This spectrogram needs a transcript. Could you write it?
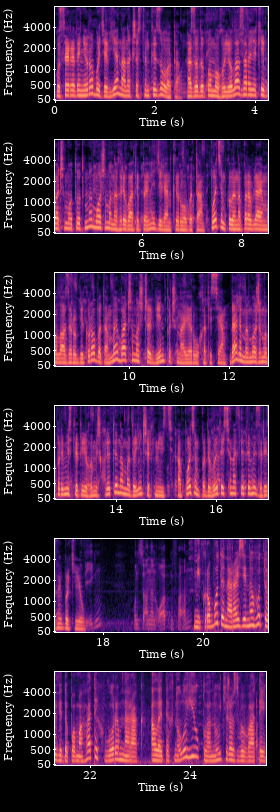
Усередині роботів є наночастинки золота. А за допомогою лазера, який бачимо тут, ми можемо нагрівати певні ділянки робота. Потім, коли направляємо лазер у бік робота, ми бачимо, що він починає рухатися. Далі ми можемо перемістити його між клітинами до інших місць, а потім подивитися на клітини з різних боків. Мікроботи наразі не готові допомагати хворим на рак, але технологію планують розвивати.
